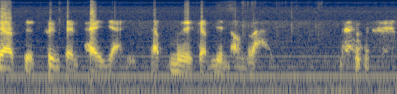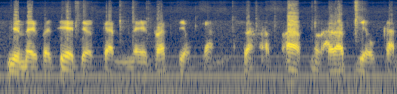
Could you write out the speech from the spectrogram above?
ยอดศึกซึ่งเป็นไทยใหญ่จับมือกับมินออนไลน์อยู่ในประเทศเดียวกันในรัฐเดียวกันสหภาพรัฐเดียวกัน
